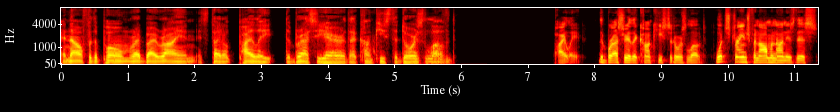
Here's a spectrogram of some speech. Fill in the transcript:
And now for the poem read by Ryan. It's titled Pilate, the brassiere that conquistadors loved. Pilate the brassiere that conquistadors loved. What strange phenomenon is this?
